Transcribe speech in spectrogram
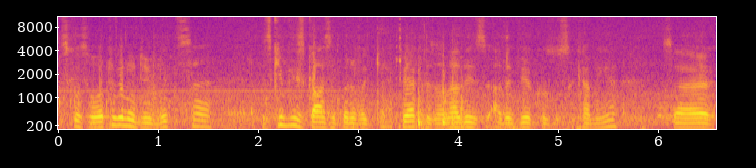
Let's go. So what we're going to do? Let's uh, let's give these guys a bit of a gap here because I know there's other vehicles also coming here. So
